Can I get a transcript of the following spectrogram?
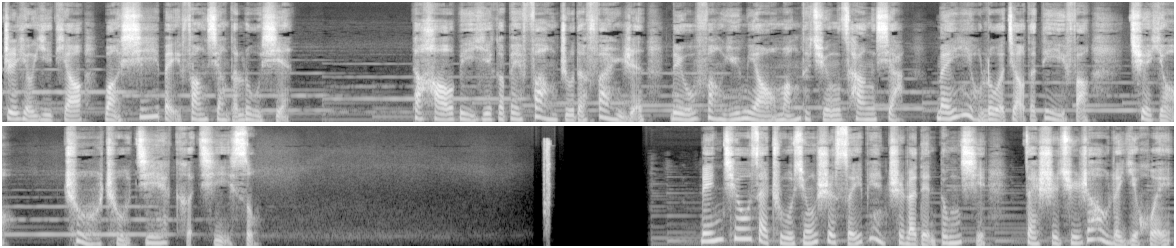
只有一条往西北方向的路线。他好比一个被放逐的犯人，流放于渺茫的穹苍下，没有落脚的地方，却又处处皆可栖宿。林秋在楚雄市随便吃了点东西，在市区绕了一回，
